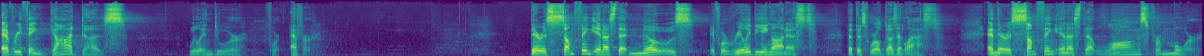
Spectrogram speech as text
everything God does will endure forever. There is something in us that knows, if we're really being honest, that this world doesn't last. And there is something in us that longs for more.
